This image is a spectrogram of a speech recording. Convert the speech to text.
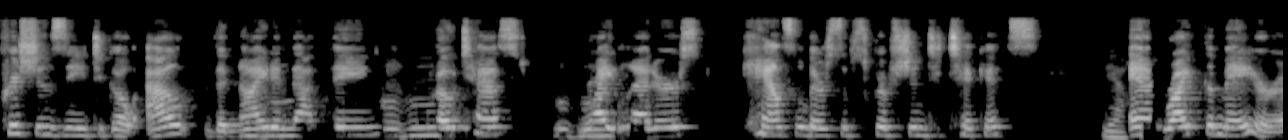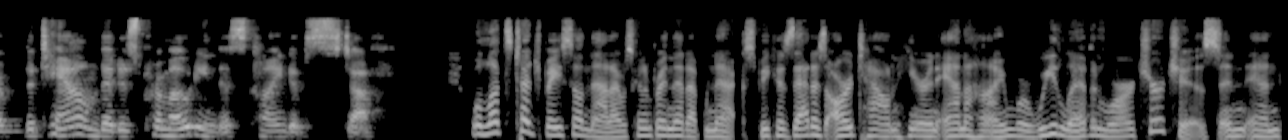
Christians need to go out the night mm-hmm. of that thing, mm-hmm. protest, mm-hmm. write letters, cancel their subscription to tickets, yeah. and write the mayor of the town that is promoting this kind of stuff. Well, let's touch base on that. I was going to bring that up next because that is our town here in Anaheim where we live and where our church is. And and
